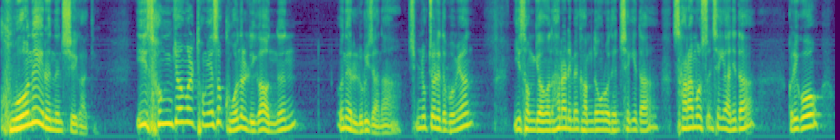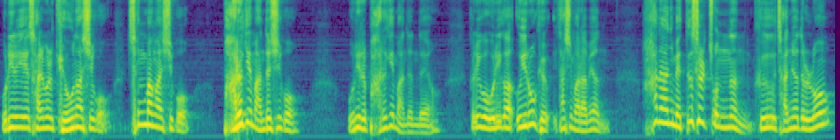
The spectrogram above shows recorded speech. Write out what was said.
구원에 이르는 지혜가. 이 성경을 통해서 구원을 네가 얻는 은혜를 누리잖아. 16절에도 보면 이 성경은 하나님의 감동으로 된 책이다. 사람으로 쓴 책이 아니다. 그리고 우리의 삶을 교훈하시고 책망하시고 바르게 만드시고 우리를 바르게 만든대요. 그리고 우리가 의로 교, 다시 말하면 하나님의 뜻을 쫓는 그 자녀들로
